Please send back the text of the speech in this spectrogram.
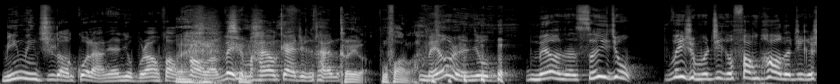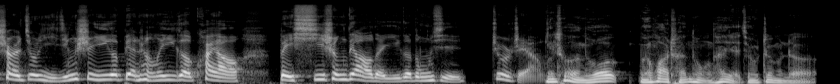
明明知道过两年就不让放炮了，为什么还要盖这个台子？可以了，不放了。没有人就没有的，所以就为什么这个放炮的这个事儿，就已经是一个变成了一个快要被牺牲掉的一个东西，就是这样的。您说很多文化传统，它也就这么着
